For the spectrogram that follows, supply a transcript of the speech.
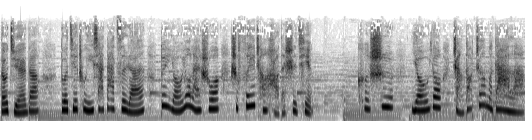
都觉得多接触一下大自然，对游游来说是非常好的事情。可是游游长到这么大了，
